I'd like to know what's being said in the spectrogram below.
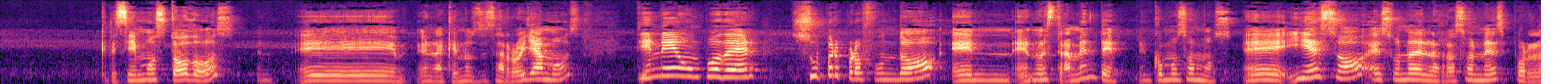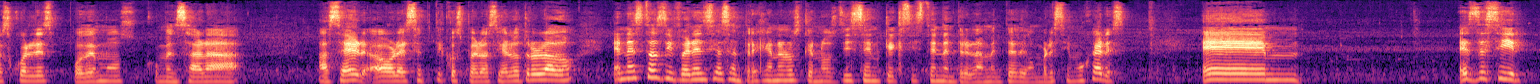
crecimos todos, eh, en la que nos desarrollamos, tiene un poder súper profundo en, en nuestra mente, en cómo somos. Eh, y eso es una de las razones por las cuales podemos comenzar a, a ser ahora escépticos, pero hacia el otro lado, en estas diferencias entre géneros que nos dicen que existen entre la mente de hombres y mujeres. Eh, es decir,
